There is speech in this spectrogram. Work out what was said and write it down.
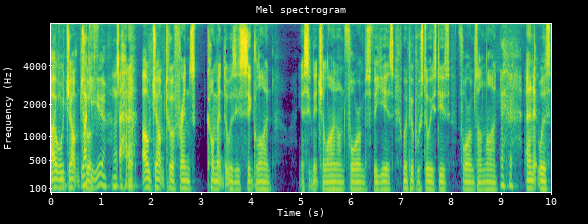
I will jump to Lucky a, you. yeah, I'll jump to a friend's comment that was his sig line, your signature line on forums for years when people still used to use forums online, and it was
